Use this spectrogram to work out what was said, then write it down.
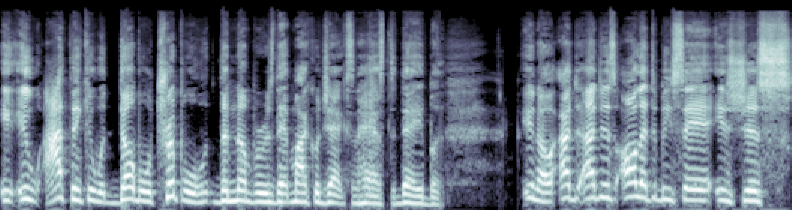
it, it, I think it would double, triple the numbers that Michael Jackson has today. But you know, I, I just all that to be said is just,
